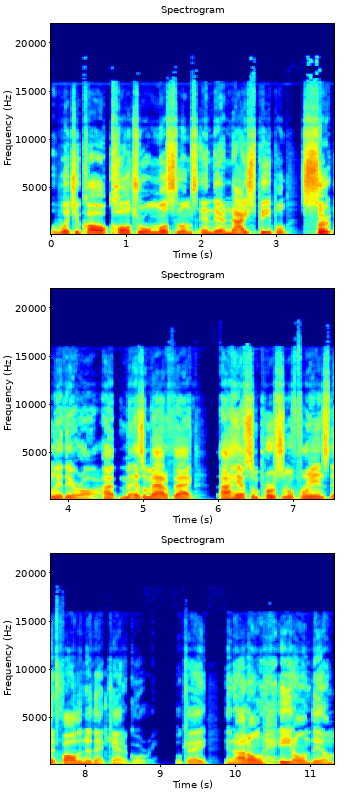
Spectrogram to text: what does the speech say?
what you call cultural Muslims and they're nice people? Certainly there are. I, as a matter of fact, I have some personal friends that fall into that category. Okay, and I don't hate on them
